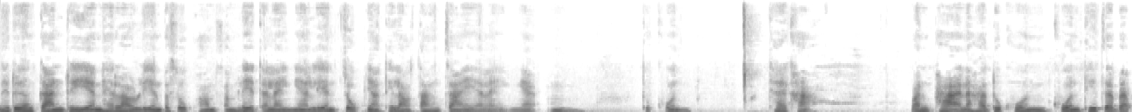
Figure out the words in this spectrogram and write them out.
ในเรื่องการเรียนให้เราเรียนประสบความสำเร็จอะไรเงี้ยเรียนจบอย่างที่เราตั้งใจอะไรอย่างเงี้ย อืม ทุกคน ใช่ค่ะ วันพระนะคะ ทุกคนควรที่จะแบบ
